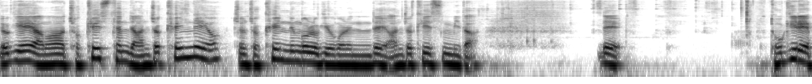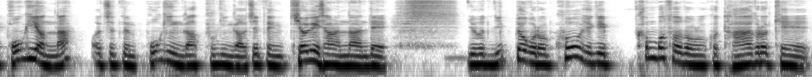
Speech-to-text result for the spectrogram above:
여기에 아마 적혀 있을 텐데 안 적혀 있네요. 전 적혀 있는 걸로 기억을 했는데 안 적혀 있습니다. 네. 독일의 복이었나? 어쨌든 복인가 북인가 어쨌든 기억이 잘 안 나는데 요 립도 그렇고 여기 컨버터도 그렇고 다 그렇게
